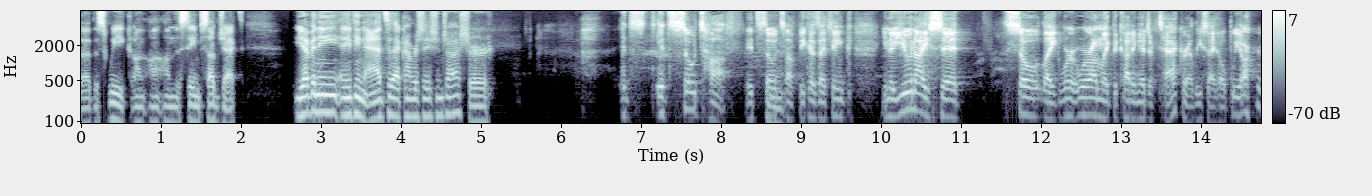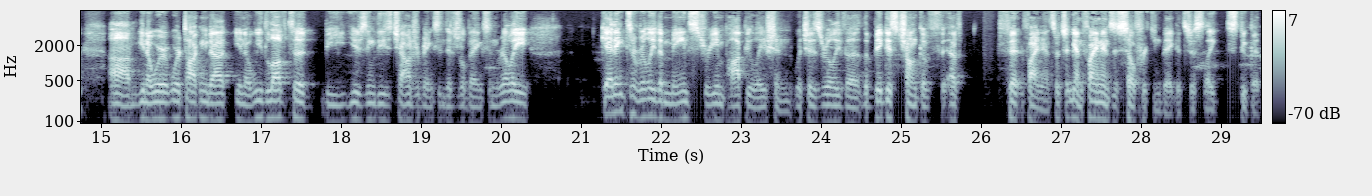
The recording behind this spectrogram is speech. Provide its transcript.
uh, this week on, on, on the same subject. You have any anything to add to that conversation, Josh? Or it's it's so tough. It's so yeah. tough because I think you know you and I sit so like we're we're on like the cutting edge of tech, or at least I hope we are. Um, you know, we're we're talking about you know we'd love to be using these challenger banks and digital banks and really getting to really the mainstream population, which is really the the biggest chunk of of finance. Which again, finance is so freaking big. It's just like stupid.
